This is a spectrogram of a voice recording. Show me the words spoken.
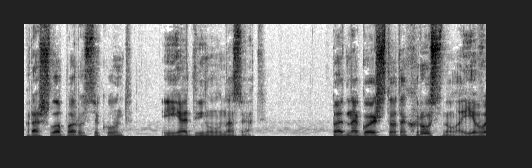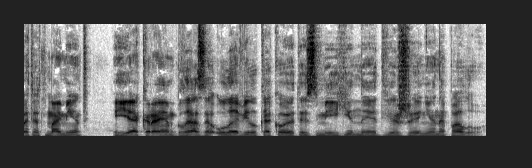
Прошло пару секунд, и я двинул назад. Под ногой что-то хрустнуло, и в этот момент я краем глаза уловил какое-то змеиное движение на полу.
